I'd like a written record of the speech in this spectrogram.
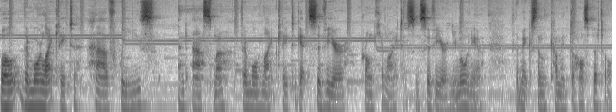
Well, they're more likely to have wheeze and asthma. They're more likely to get severe bronchiolitis and severe pneumonia that makes them come into hospital.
